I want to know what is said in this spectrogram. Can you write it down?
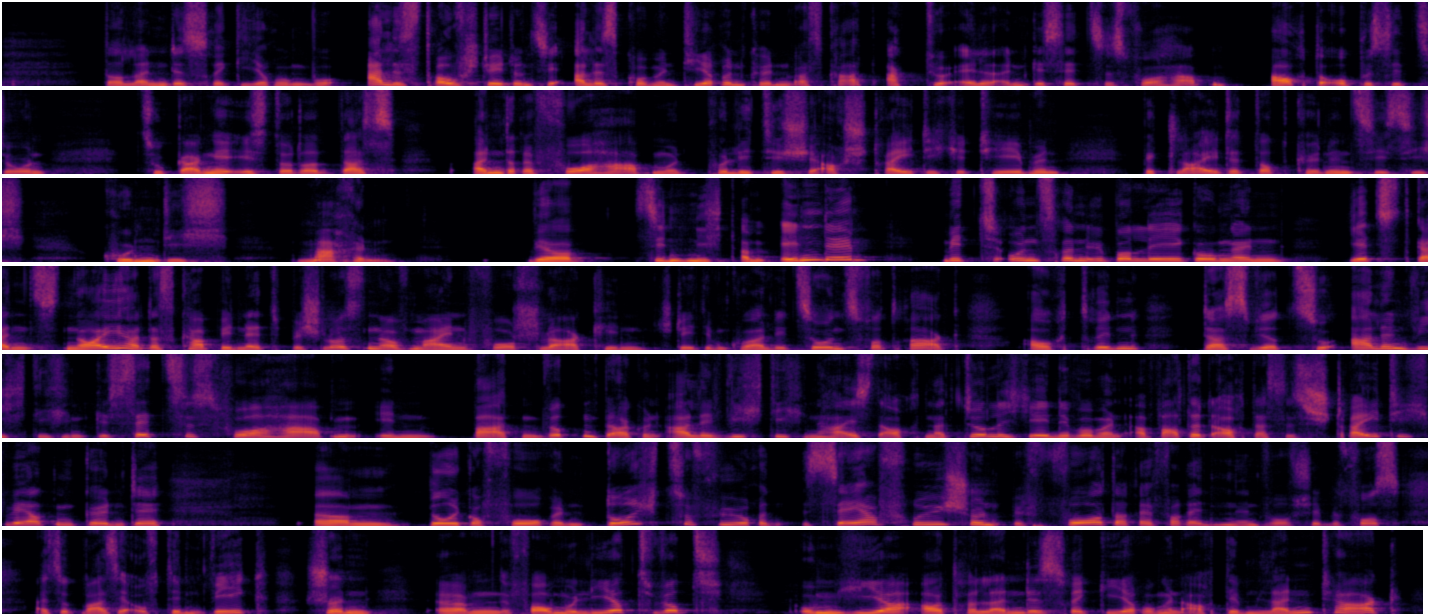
der Landesregierung, wo alles draufsteht und Sie alles kommentieren können, was gerade aktuell an Gesetzesvorhaben auch der Opposition zugange ist oder das andere Vorhaben und politische, auch streitige Themen begleitet. Dort können Sie sich kundig machen. Wir sind nicht am Ende mit unseren Überlegungen. Jetzt ganz neu hat das Kabinett beschlossen auf meinen Vorschlag hin, steht im Koalitionsvertrag auch drin, dass wir zu allen wichtigen Gesetzesvorhaben in Baden-Württemberg und alle wichtigen heißt auch natürlich jene, wo man erwartet auch, dass es streitig werden könnte, ähm, Bürgerforen durchzuführen, sehr früh schon, bevor der Referentenentwurf steht, bevor es also quasi auf den Weg schon ähm, formuliert wird, um hier auch der Landesregierung und auch dem Landtag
